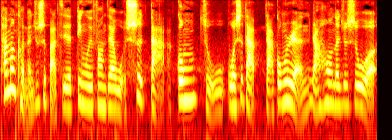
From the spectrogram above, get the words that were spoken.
他们可能就是把自己的定位放在我是打工族，我是打打工人，然后呢，就是我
